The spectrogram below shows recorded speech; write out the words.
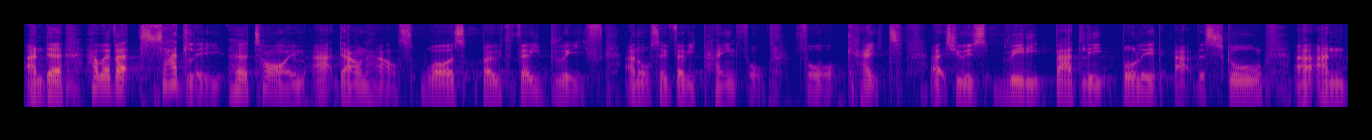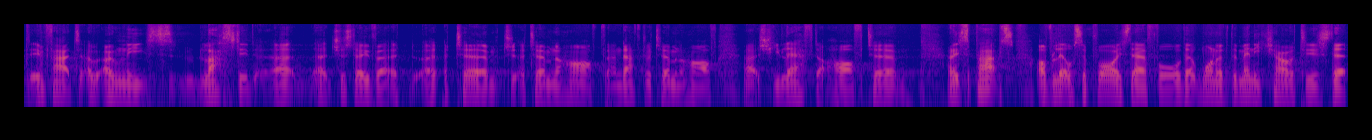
And uh, however, sadly, her time at Downe House was both very brief and also very painful for Kate. Uh, she was really badly bullied at the school, uh, and in fact, only lasted uh, uh, just over a, a, term, a term and a half. And after a term and a half, uh, she left at half term. And it's perhaps of little surprise, therefore, that one of the many charities that,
